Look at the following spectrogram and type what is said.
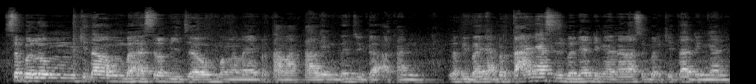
Sebelum kita membahas lebih jauh mengenai pertama kali mungkin juga akan lebih banyak bertanya sebenarnya dengan narasumber kita dengan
